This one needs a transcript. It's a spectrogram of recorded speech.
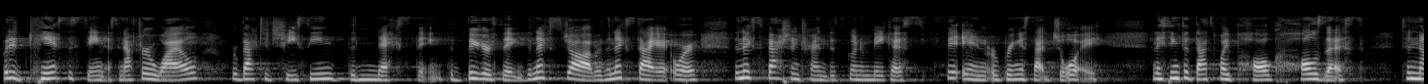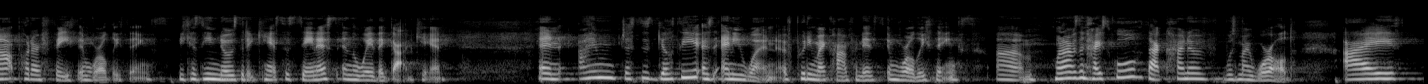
But it can't sustain us. And after a while, we're back to chasing the next thing, the bigger thing, the next job or the next diet or the next fashion trend that's going to make us fit in or bring us that joy. And I think that that's why Paul calls us to not put our faith in worldly things, because he knows that it can't sustain us in the way that God can. And I'm just as guilty as anyone of putting my confidence in worldly things. Um, when I was in high school, that kind of was my world. I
